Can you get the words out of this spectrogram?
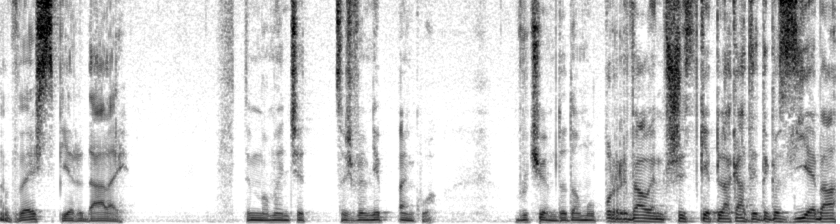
Weź spierdalaj. W tym momencie coś we mnie pękło. Wróciłem do domu, porwałem wszystkie plakaty tego zjeba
